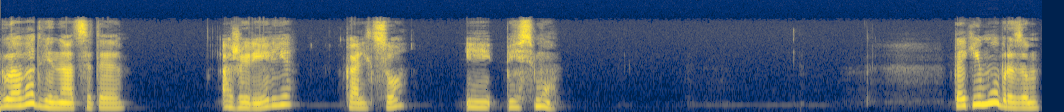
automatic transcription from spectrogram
Глава 12. Ожерелье, кольцо и письмо. Таким образом,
